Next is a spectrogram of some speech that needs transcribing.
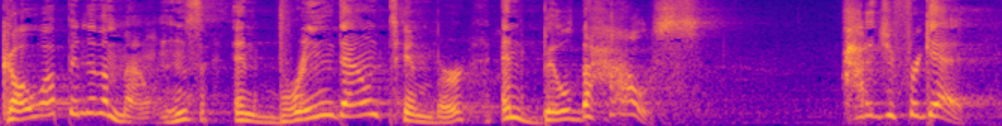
Go up into the mountains and bring down timber and build the house. How did you forget?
